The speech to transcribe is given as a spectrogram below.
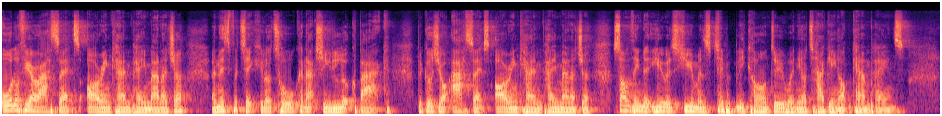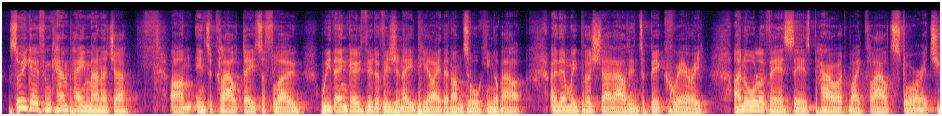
All of your assets are in Campaign Manager, and this particular tool can actually look back because your assets are in Campaign Manager, something that you as humans typically can't do when you're tagging up campaigns. So we go from Campaign Manager um, into Cloud Data Flow. We then go through the Vision API that I'm talking about, and then we push that out into BigQuery. And all of this is powered by cloud storage.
